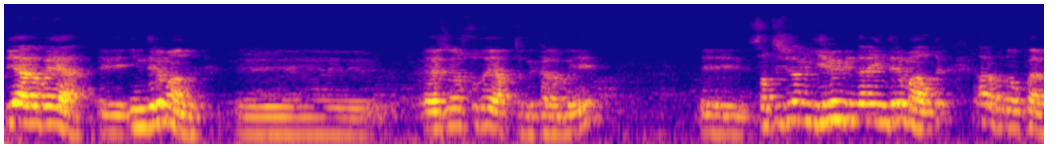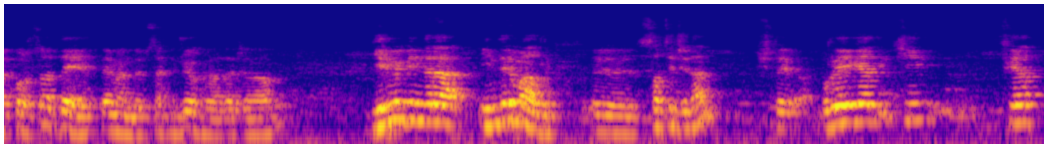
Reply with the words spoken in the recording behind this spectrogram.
Bir arabaya e, indirim aldık. E, Ercan Su'da yaptırdık arabayı. E, satıcıdan 20 bin lira indirim aldık. Arabada Opel Corsa D, dememde bir sakınca yok herhalde Ercan abi. 20 bin lira indirim aldık e, satıcıdan. İşte buraya geldik ki fiyat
